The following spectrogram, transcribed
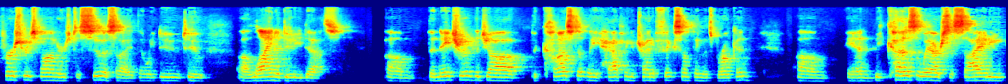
first responders to suicide than we do to uh, line of duty deaths. Um, the nature of the job, the constantly having to try to fix something that's broken, um, and because the way our society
